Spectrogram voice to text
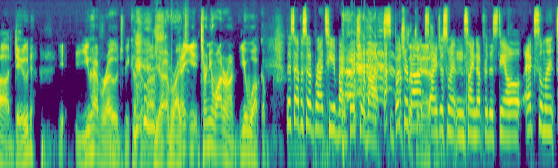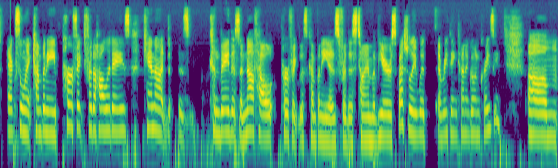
uh, dude, you have roads because of us. Yeah, right. Hey, you- turn your water on. You're welcome. This episode brought to you by ButcherBox. such an ButcherBox. I just went and signed up for this deal. Excellent, excellent company. Perfect for the holidays. Cannot convey this enough how perfect this company is for this time of year, especially with everything kind of going crazy. Um,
